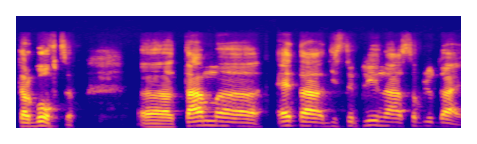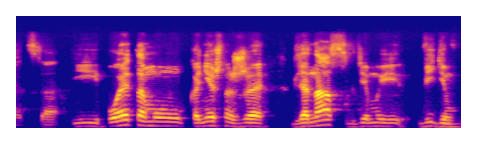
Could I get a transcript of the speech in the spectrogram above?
торговцев. Там э, эта дисциплина соблюдается. И поэтому, конечно же, для нас, где мы видим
